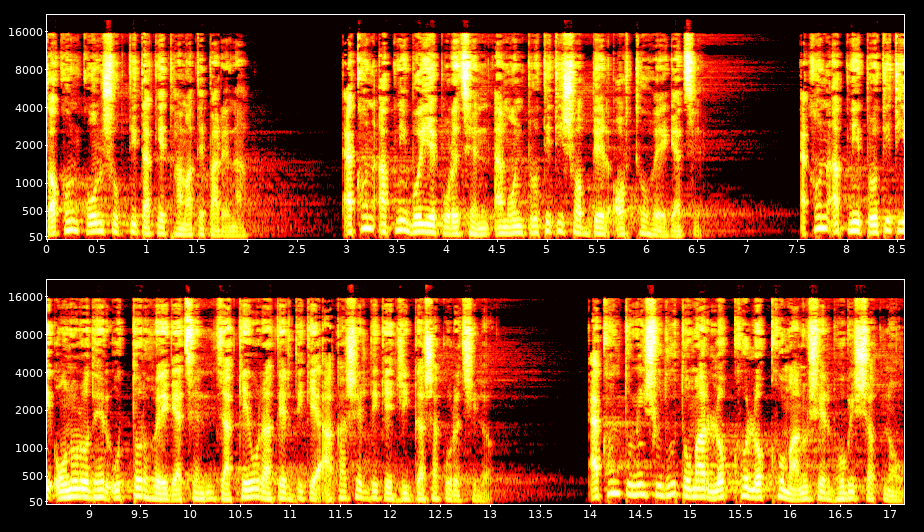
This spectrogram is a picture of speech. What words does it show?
তখন কোন শক্তি তাকে থামাতে পারে না। এখন আপনি বইয়ে পড়েছেন এমন প্রতিটি শব্দের অর্থ হয়ে গেছে। এখন আপনি প্রতিটি অনুরোধের উত্তর হয়ে গেছেন যা কেউ রাতের দিকে আকাশের দিকে জিজ্ঞাসা করেছিল। এখন তুমি শুধু তোমার লক্ষ লক্ষ মানুষের ভবিষ্যৎ নও।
